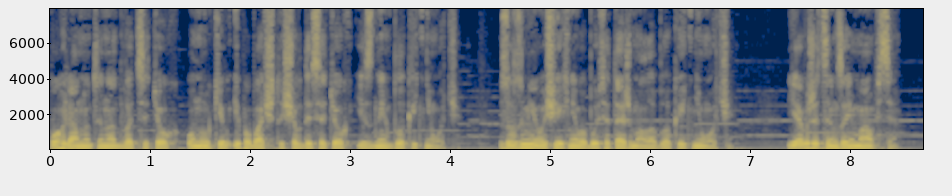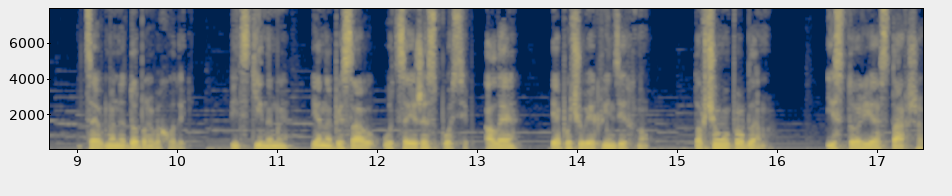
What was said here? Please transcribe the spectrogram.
поглянути на двадцятьох онуків і побачити, що в десятьох із них блакитні очі. Зрозуміло, що їхня бабуся теж мала блакитні очі. Я вже цим займався. Це в мене добре виходить. Під стінами я написав у цей же спосіб, але я почув, як він зітхнув. То в чому проблема? Історія старша,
